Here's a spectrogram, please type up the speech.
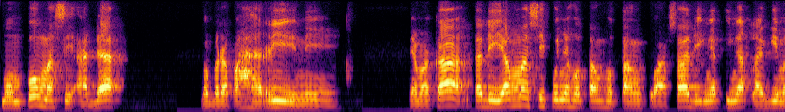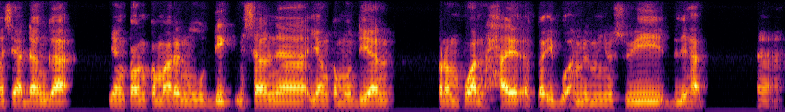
mumpung masih ada beberapa hari ini. Ya maka tadi yang masih punya hutang-hutang puasa diingat-ingat lagi masih ada enggak yang tahun kemarin mudik misalnya yang kemudian perempuan haid atau ibu hamil menyusui dilihat. Nah,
